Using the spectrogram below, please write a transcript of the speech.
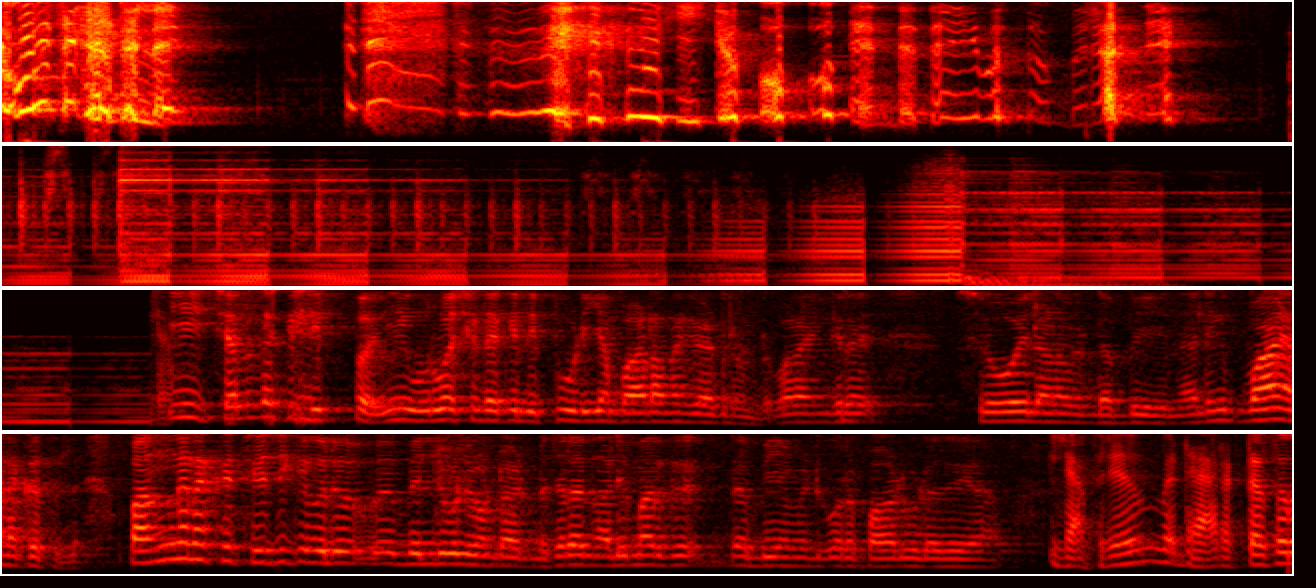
ചോദിച്ചു കേട്ടില്ലേ? അയ്യോ എന്റെ ദൈവം തമ്പുരാനെ. ഈ ചിലരുടെയൊക്കെ ലിപ്പ് ഈ ഉർവശിയുടെയൊക്കെ ലിപ്പ് പിടിക്കാൻ പാടാന്നൊക്കെ കേട്ടിട്ടുണ്ട്. ഭയങ്കര സ്ലോയിലാണ് അവർ ഡബ് ചെയ്യുന്നത്. അല്ലെങ്കിൽ വായ അനക്കത്തില്ല അപ്പം അങ്ങനെയൊക്കെ ചേച്ചിക്ക് ഒരു വെല്ലുവിളി ഉണ്ടായിട്ടുണ്ട്. ചില നടിമാർക്ക് ഡബ് ചെയ്യാൻ വേണ്ടി കുറേ പാടുപെടുകയാണ് ഇല്ല അവർ ഡയറക്ടേഴ്സ്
